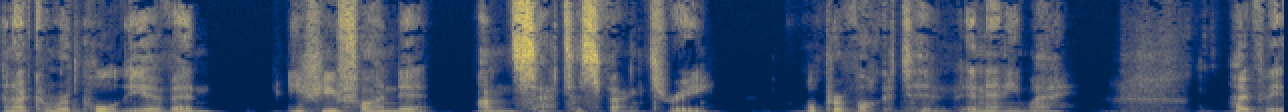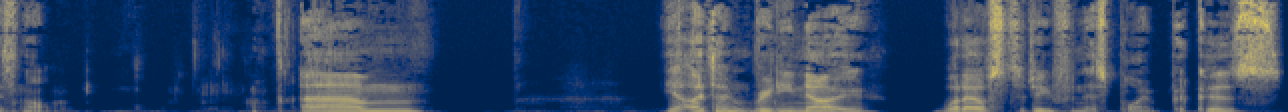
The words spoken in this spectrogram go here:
And I can report the event if you find it unsatisfactory or provocative in any way. Hopefully it's not. Um, yeah, I don't really know what else to do from this point because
